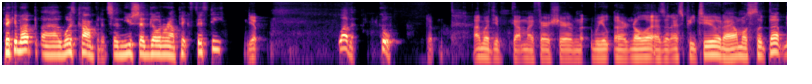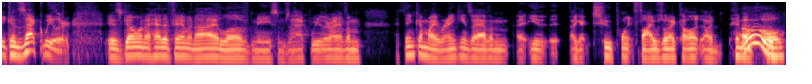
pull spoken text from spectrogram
pick him up uh, with confidence. And you said going around pick 50. Yep. Love it. Cool. Yep. I'm with you. Got my fair share of Wheel, Nola as an SP2, and I almost slipped up because Zack Wheeler is going ahead of him, and I love me some Zack Wheeler. I have him, I think on my rankings, I have him. Either, I got 2.5 is what I call it. Uh, him oh,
